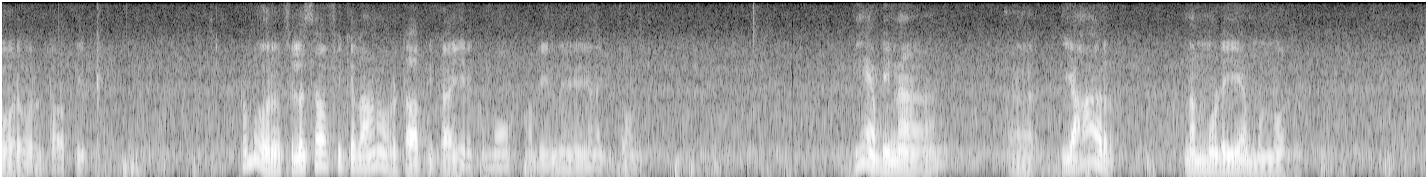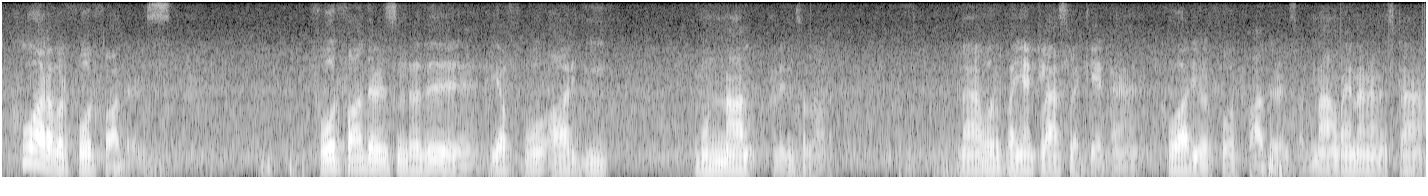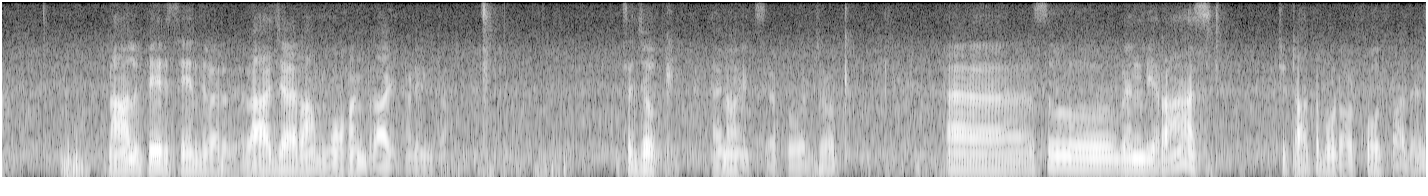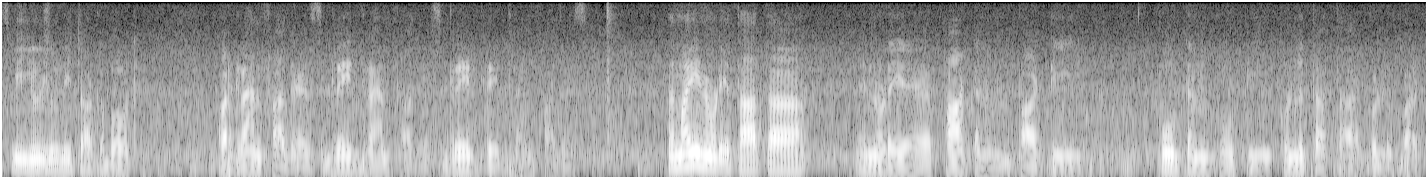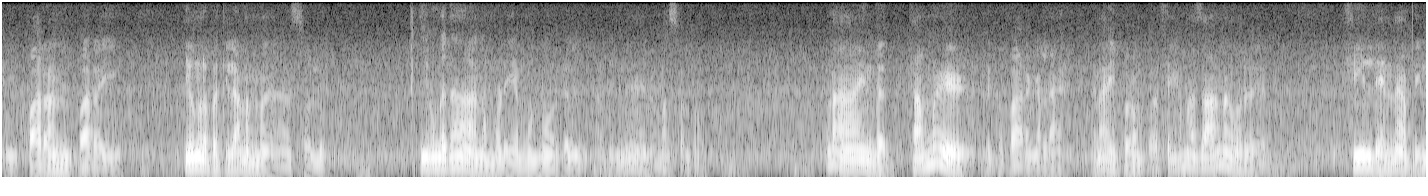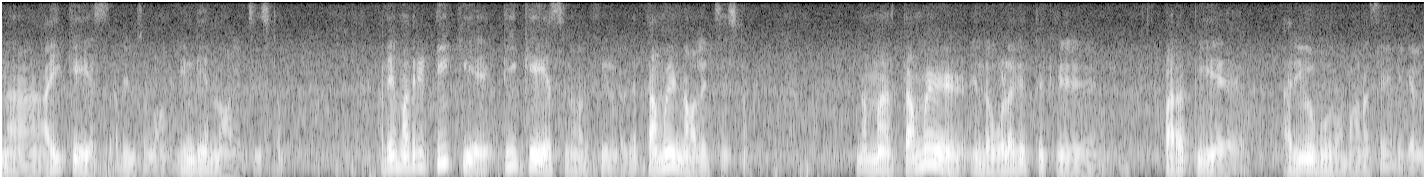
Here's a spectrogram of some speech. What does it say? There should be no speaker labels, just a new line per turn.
போகிற ஒரு டாபிக் ரொம்ப ஒரு ஃபிலசாஃபிக்கலான ஒரு டாப்பிக்காக இருக்குமோ அப்படின்னு எனக்கு தோணுது. ஏன் அப்படின்னா யார் நம்முடைய முன்னோர்கள்? Who are our forefathers ஃபோர் ஃபாதர்ஸ்ன்றது எஃப்ஓஆர்இ முன்னாள் அப்படின்னு சொல்ல வரேன் நான் ஒரு பையன் கிளாஸில் கேட்டேன் who are your forefathers அப்படின்னா அவன் என்ன நினச்சிட்டான்? நாலு பேர் சேர்ந்து வர்றது. ராஜா ராம் மோகன் ராய் அப்படின்ட்டான். It's a joke I know it's a poor joke so when we are asked to talk about our forefathers we usually talk about our grandfathers great grandfathers great great grandfathers அது மாதிரி என்னுடைய தாத்தா என்னுடைய பாட்டன் பாட்டி பூட்டன் பூட்டி கொள்ளு தாத்தா கொள்ளு பாட்டி பரன் பறை இவங்களை பற்றிலாம் நம்ம சொல்லுவோம் இவங்க தான் நம்முடைய முன்னோர்கள் அப்படின்னு நம்ம சொல்கிறோம் ஆனால் இந்த தமிழ் இருக்கு பாருங்களேன். ஏன்னா இப்போ ரொம்ப ஃபேமஸான ஒரு ஃபீல்டு என்ன அப்படின்னா ஐகேஎஸ் அப்படின்னு சொல்லுவாங்க. இந்தியன் நாலேஜ் சிஸ்டம் அதே மாதிரி டிகே டிகேஎஸ்னு ஒரு ஃபீல்டு இருக்குது தமிழ் நாலேஜ் சிஸ்டம் நம்ம தமிழ் இந்த உலகத்துக்கு பரப்பிய அறிவுபூர்வமான செய்திகள்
